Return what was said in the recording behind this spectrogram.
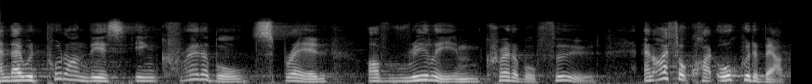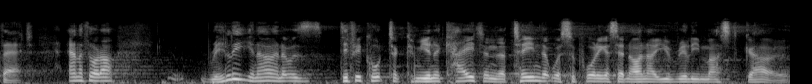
And they would put on this incredible spread of really incredible food. And I felt quite awkward about that. And I thought, oh, really? You know, and it was difficult to communicate. And the team that were supporting us said, no, no, you really must go.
